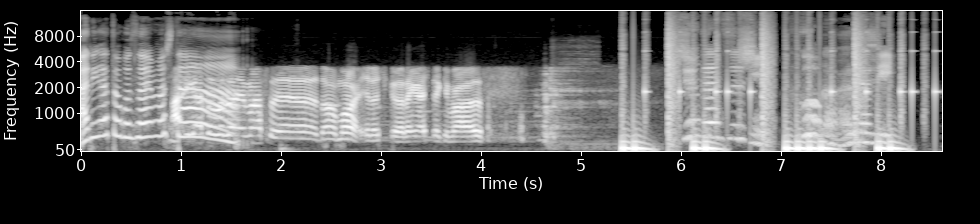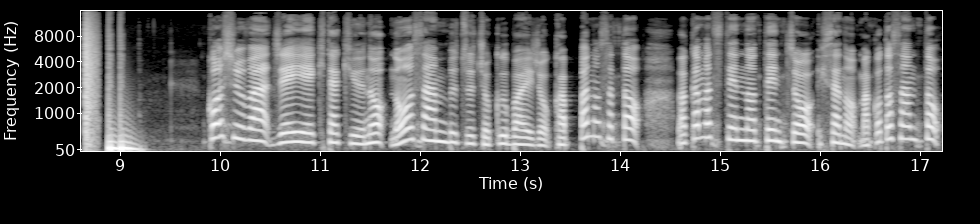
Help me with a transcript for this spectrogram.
ありがとうございましたありがとうございます。どうもよろしくお願いしておきます。瞬間通信福岡丸かじ今週は JA 北九の農産物直売所カッパの里若松店の店長久野誠さんと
